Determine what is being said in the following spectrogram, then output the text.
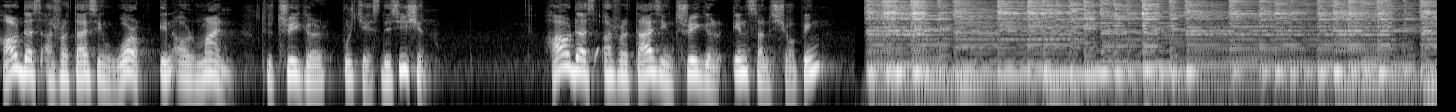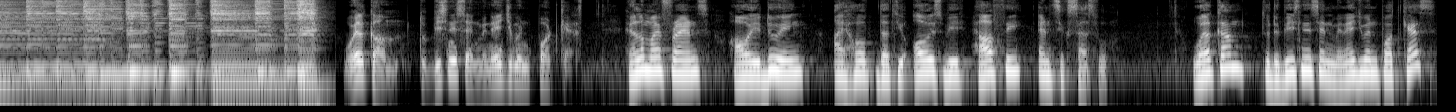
How does advertising work in our mind to trigger purchase decision? How does advertising trigger instant shopping? Welcome to Business and Management Podcast. Hello, my friends. How are you doing? I hope that you always be healthy and successful. Welcome to the Business and Management Podcast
